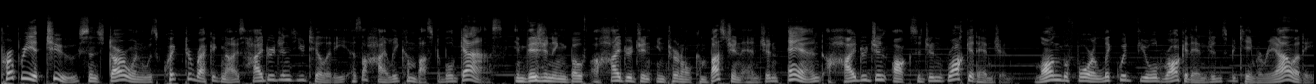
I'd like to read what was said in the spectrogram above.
Appropriate too, since Darwin was quick to recognize hydrogen's utility as a highly combustible gas, envisioning both a hydrogen internal combustion engine and a hydrogen-oxygen rocket engine, long before liquid-fueled rocket engines became a reality,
